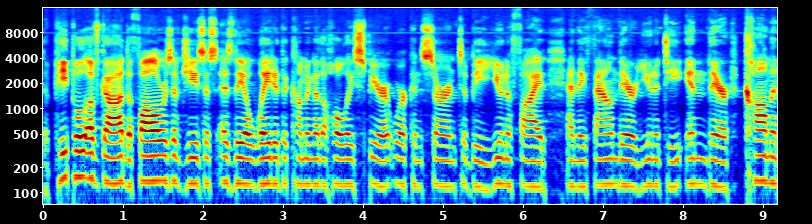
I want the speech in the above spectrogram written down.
The people of God, the followers of Jesus, as they awaited the coming of the Holy Spirit, were concerned to be unified, and they found their unity in their common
